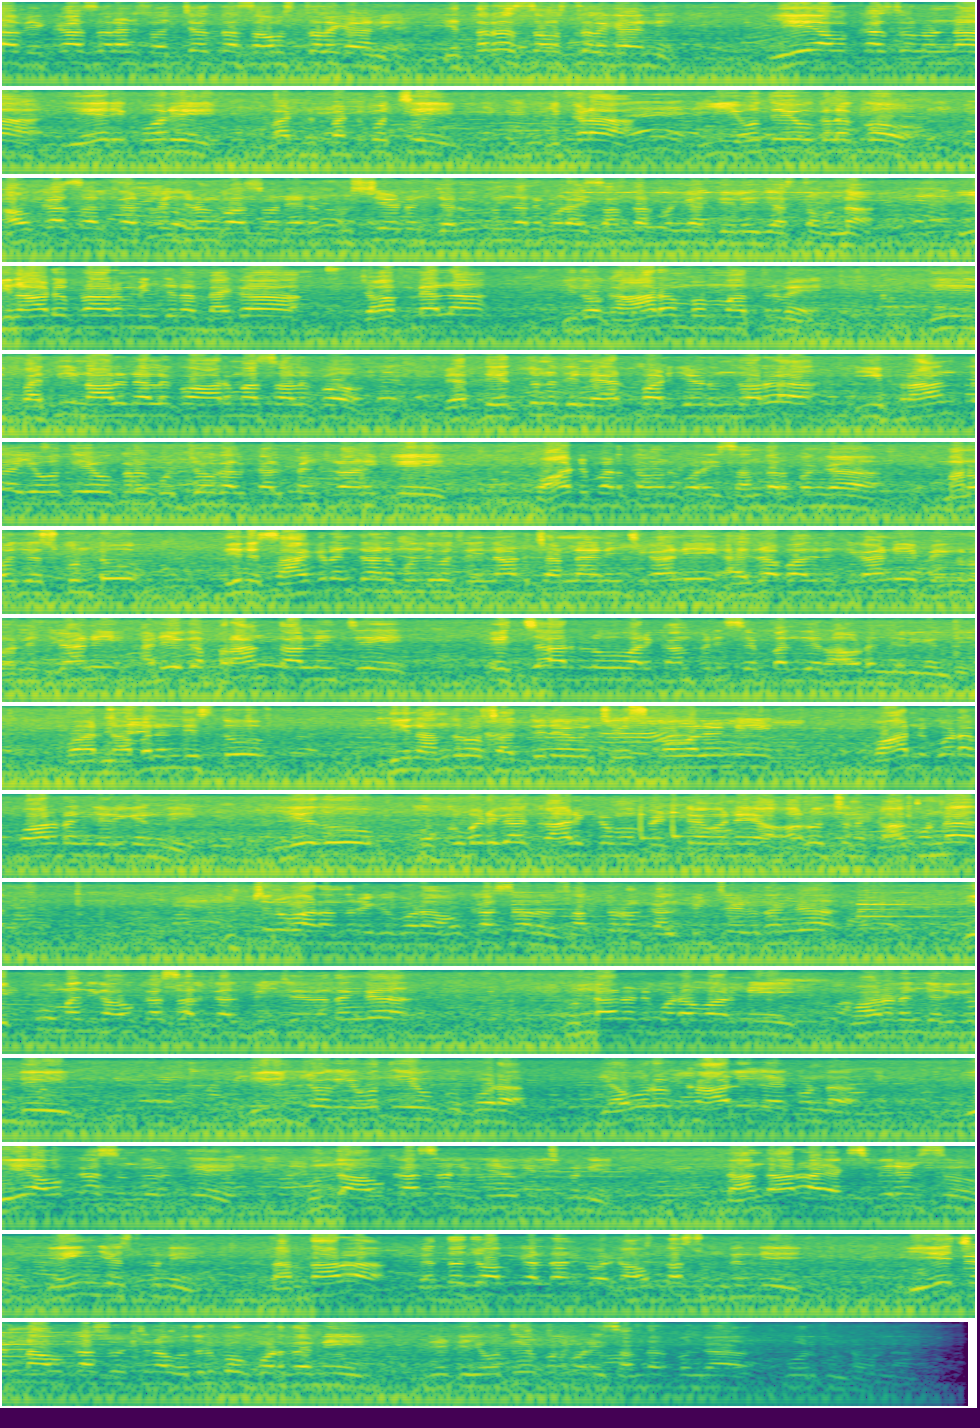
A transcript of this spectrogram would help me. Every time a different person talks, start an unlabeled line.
లేదా వికాసాలని స్వచ్ఛత సంస్థలు కానీ ఇతర సంస్థలు కానీ ఏ అవకాశాలు ఉన్నా ఏరి కోరి పట్టు పట్టుకొచ్చి ఇక్కడ ఈ యువత యువకులకు అవకాశాలు కల్పించడం కోసం నేను కృషి చేయడం జరుగుతుందని కూడా ఈ సందర్భంగా తెలియజేస్తూ ఉన్నా. ఈనాడు ప్రారంభించిన మెగా జాబ్ మేళా ఇది ఒక ఆరంభం మాత్రమే. ఈ ప్రతి నాలుగు నెలలకు ఆరు మాసాలకు పెద్ద ఎత్తున దీన్ని ఏర్పాటు చేయడం ద్వారా ఈ ప్రాంత యువత యువకులకు ఉద్యోగాలు కల్పించడానికి పాటుపడతామని కూడా ఈ సందర్భంగా మనవి చేసుకుంటూ దీన్ని సహకరించడానికి ముందుకు వచ్చిన ఈనాడు చెన్నై నుంచి కానీ హైదరాబాద్ నుంచి కానీ బెంగళూరు నుంచి కానీ అనేక ప్రాంతాల నుంచి హెచ్ఆర్లు వారి కంపెనీ సిబ్బంది రావడం జరిగింది. వారిని అభినందిస్తూ దీని అందరూ సద్వినియోగం చేసుకోవాలని వారిని కూడా కోరడం జరిగింది. ఏదో మొక్కుబడిగా కార్యక్రమం పెట్టామనే ఆలోచన కాకుండా ఇచ్చిన వారందరికీ కూడా అవకాశాలు సత్వరం కల్పించే విధంగా ఎక్కువ మందికి అవకాశాలు కల్పించే విధంగా ఉండాలని కూడా వారిని కోరడం జరిగింది. నిరుద్యోగ యువత యువకు కూడా ఎవరు ఖాళీ లేకుండా ఏ అవకాశం దొరికితే ముందు అవకాశాన్ని వినియోగించుకుని దాని ద్వారా ఎక్స్పీరియన్స్ గెయిన్ చేసుకుని తద్వారా పెద్ద జాబ్కి వెళ్ళడానికి వారికి అవకాశం ఉంటుంది. ఏ చిన్న అవకాశం వచ్చినా వదులుకోకూడదని నేటి యువత యువకులు కూడా ఈ సందర్భంగా కోరుకుంటూ ఉన్నాను.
